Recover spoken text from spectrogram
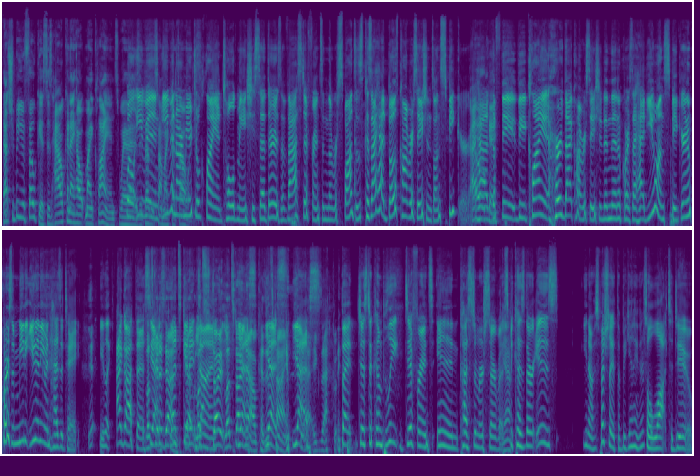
that should be your focus is how can I help my clients? Where well, even even our mutual client told me she said there is a vast difference in the responses because I had both conversations on speaker. I oh, had okay. the, the the client heard that conversation, and then of course I had you on speaker, and of course immediately you didn't even hesitate. You're like, I got this. Let's yes, get it done. Let's get yeah, it let's done. Start, let's start yes, now because yes. it's time. time. Yes, Yeah, exactly. But just a complete difference in customer service Yeah. because there is, you know, especially at the beginning, there's a lot to do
